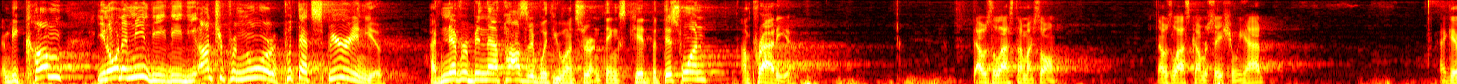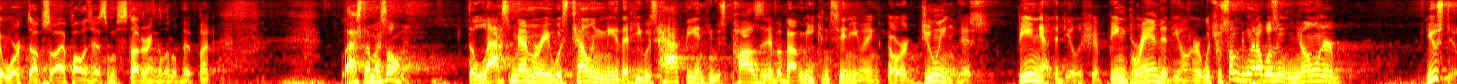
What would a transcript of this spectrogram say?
And become, you know what I mean? The, the, the entrepreneur, put that spirit in you. I've never been that positive with you on certain things, kid, but this one, I'm proud of you. That was the last time I saw him. That was the last conversation we had. I get worked up, so I apologize. I'm stuttering a little bit, but last time I saw him, the last memory was telling me that he was happy and he was positive about me continuing or doing this, being at the dealership, being branded the owner, which was something that I wasn't known or used to.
